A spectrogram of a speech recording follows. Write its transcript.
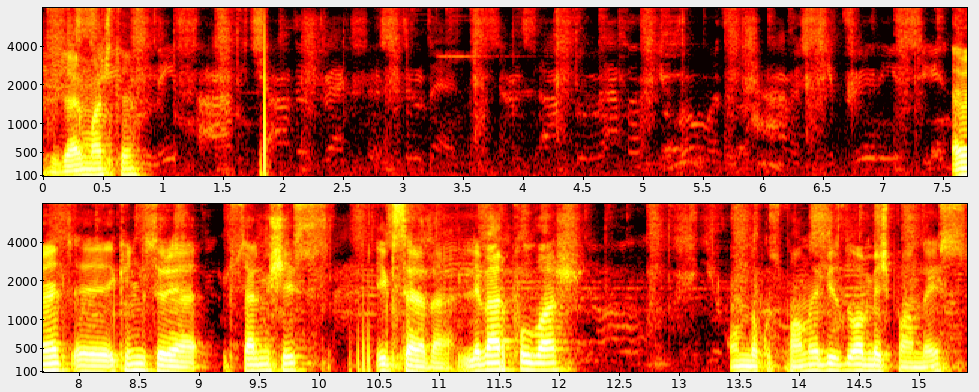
Güzel maçtı. Evet e, ikinci sıraya yükselmişiz. İlk sırada Liverpool var. 19 puanla ve biz de 15 puandayız.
